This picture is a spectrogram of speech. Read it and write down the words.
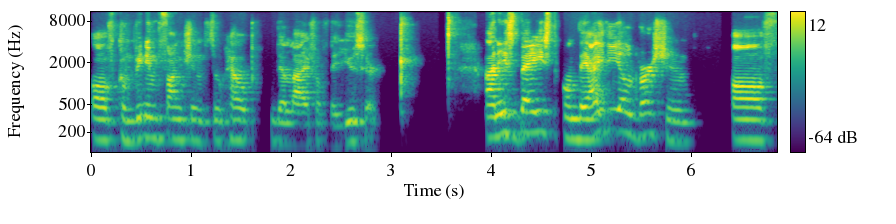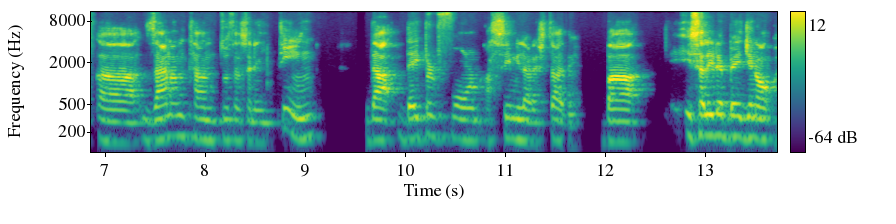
of convenient functions to help the life of the user and it's based on the IDL version of uh, Zhang and Tan 2018 that they perform a similar study, but it's a little bit, you know,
